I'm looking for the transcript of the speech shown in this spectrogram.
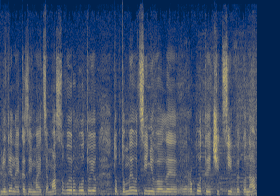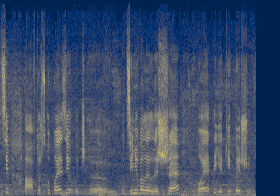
людина, яка займається масовою роботою. Тобто ми оцінювали роботи читців, виконавців, а авторську поезію оцінювали лише поети, які пишуть.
